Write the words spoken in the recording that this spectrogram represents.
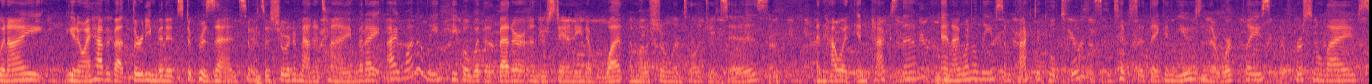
when I, you know, I have about 30 minutes to present, so it's a short amount of time, but I, I want to leave people with a better understanding of what emotional intelligence is and how it impacts them. Mm-hmm. And I want to leave some practical tools and tips that they can use in their workplace, in their personal lives,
